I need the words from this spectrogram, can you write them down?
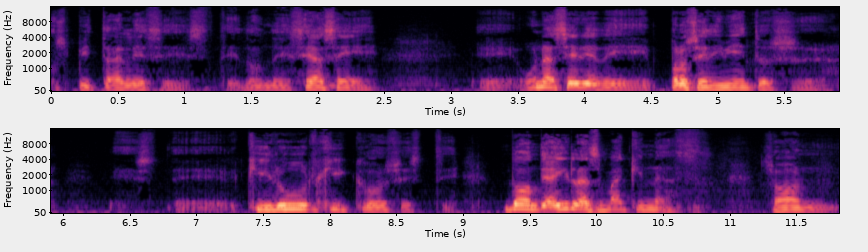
hospitales este, donde se hace eh, una serie de procedimientos este, quirúrgicos, este, donde ahí las máquinas son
